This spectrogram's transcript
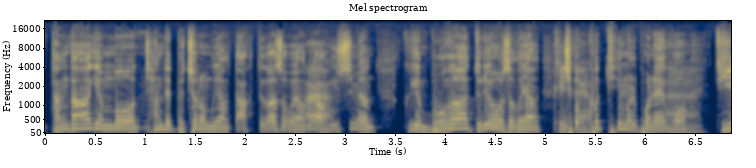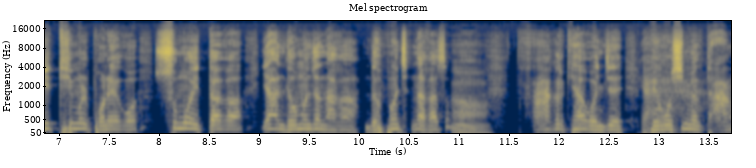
당당하게 뭐 찬 대표처럼 그냥 딱 들어가서 그냥 네. 딱 있으면 그게 뭐가 두려워서 그냥. 척후 팀을 보내고 예. 뒤에 팀을 보내고 숨어 있다가 야 너 먼저 나가 너 먼저 나가서 막 어. 다 그렇게 하고 이제 야. 150명 딱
